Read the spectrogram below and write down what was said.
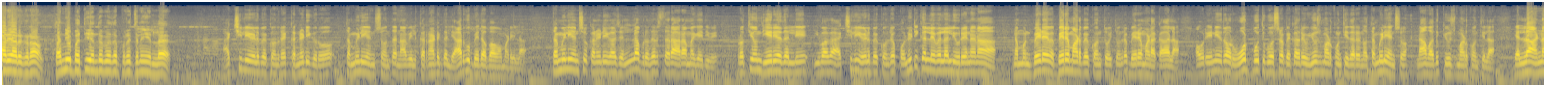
மாதிரியாக இருக்கிறோம். தண்ணியை பற்றி எந்தவித பிரச்சனையும் இல்லை. ಆ್ಯಕ್ಚುಲಿ ಹೇಳಬೇಕು ಅಂದರೆ ಕನ್ನಡಿಗರು ತಮಿಳಿಯನ್ಸು ಅಂತ ನಾವಿಲ್ಲಿ ಕರ್ನಾಟಕದಲ್ಲಿ ಯಾರಿಗೂ ಭೇದ ಭಾವ ಮಾಡಿಲ್ಲ. ತಮಿಳಿಯನ್ಸು ಕನ್ನಡಿಗಾಸ್ ಎಲ್ಲ ಬ್ರದರ್ಸ್ ಥರ ಆರಾಮಾಗೇ ಇದ್ದೀವಿ ಪ್ರತಿಯೊಂದು ಏರಿಯಾದಲ್ಲಿ ಇವಾಗ ಆ್ಯಕ್ಚುಲಿ ಹೇಳಬೇಕು ಅಂದರೆ ಪೊಲಿಟಿಕಲ್ ಲೆವೆಲಲ್ಲಿ ಇವ್ರೇನ ನಮ್ಮನ್ನು ಬೇರೆ ಬೇರೆ ಮಾಡಬೇಕು ಅಂತ ಹೋಯ್ತು ಅಂದರೆ ಬೇರೆ ಮಾಡೋಕ್ಕಾಗಲ್ಲ ಅವ್ರು ಏನಿದ್ರು ಅವ್ರು ಓಟ್ ಬೂತ್ಗೋಸ್ಕರ ಬೇಕಾದ್ರೆ ಯೂಸ್ ಮಾಡ್ಕೊತಿದ್ದಾರೆ ನಾವು ತಮಿಳಿಯನ್ಸು, ನಾವು ಅದಕ್ಕೆ ಯೂಸ್ ಮಾಡ್ಕೊತಿಲ್ಲ. ಎಲ್ಲ ಅಣ್ಣ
